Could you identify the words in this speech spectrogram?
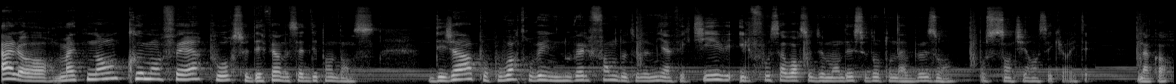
Alors, maintenant, comment faire pour se défaire de cette dépendance? Déjà, pour pouvoir trouver une nouvelle forme d'autonomie affective, il faut savoir se demander ce dont on a besoin pour se sentir en sécurité. D'accord?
